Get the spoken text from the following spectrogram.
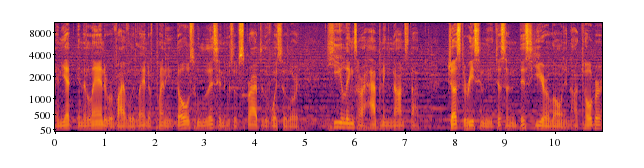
And yet, in the land of revival, the land of plenty, those who listen, who subscribe to the voice of the Lord, healings are happening nonstop. Just recently, just in this year alone, in October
